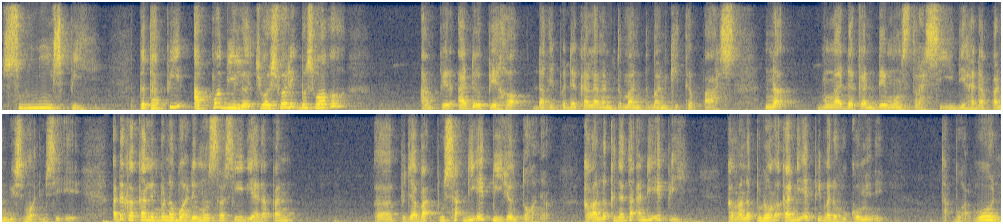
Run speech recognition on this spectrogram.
sunyi sepi. Tetapi apabila Chua Syualik bersuara hampir ada pihak daripada kalangan teman-teman kita PAS nak mengadakan demonstrasi di hadapan Wisma MCA. Adakah kalian pernah buat demonstrasi di hadapan uh, pejabat pusat DAP contohnya? Kerana kenyataan DAP. Kerana penolakan DAP pada hukum ini. Tak buat pun.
